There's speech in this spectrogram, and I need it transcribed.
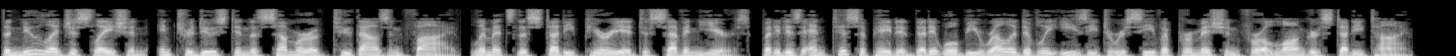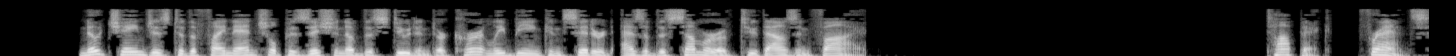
The new legislation, introduced in the summer of 2005, limits the study period to seven years, but it is anticipated that it will be relatively easy to receive a permission for a longer study time. No changes to the financial position of the student are currently being considered as of the summer of 2005. France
